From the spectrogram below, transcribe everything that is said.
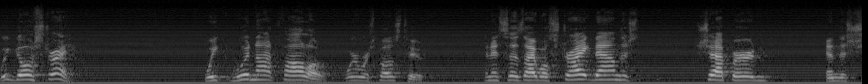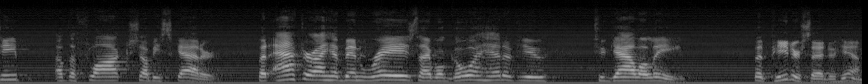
We'd go astray. We would not follow where we're supposed to. And it says, I will strike down the shepherd, and the sheep of the flock shall be scattered. But after I have been raised, I will go ahead of you to Galilee. But Peter said to him,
